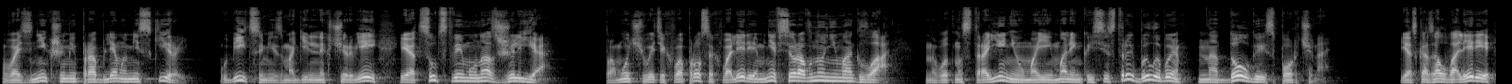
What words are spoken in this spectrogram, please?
возникшими проблемами с Кирой, убийцами из могильных червей и отсутствием у нас жилья. Помочь в этих вопросах Валерия мне все равно не могла, но вот настроение у моей маленькой сестры было бы надолго испорчено. Я сказал Валерии,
